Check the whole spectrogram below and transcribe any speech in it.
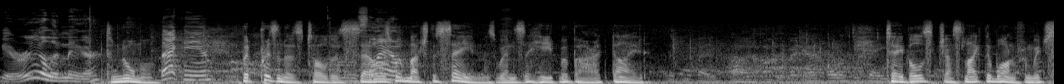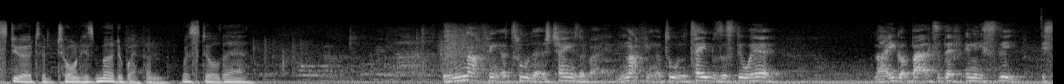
Get real in there. to normal. Backhand. But prisoners told us cells slam. were much the same as when Zahid Mubarak died. Tables, just like the one from which Stewart had torn his murder weapon, were still there. There's nothing at all that has changed about it. Nothing at all. The tables are still here. Like he got battered to death in his sleep. It's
